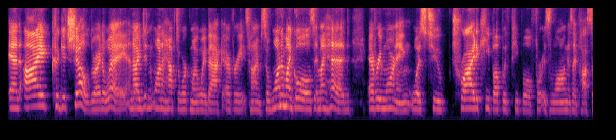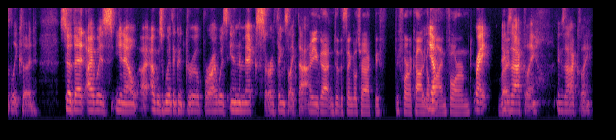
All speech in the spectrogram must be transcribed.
and I could get shelled right away, and yeah. I didn't want to have to work my way back every time. So one of my goals in my head every morning was to try to keep up with people for as long as I possibly could so that I was, you know, I, I, was with a good group or I was in the mix or things like that. Or you got into the single track be- before a conga yep. line formed. Right. right. Exactly. Exactly.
